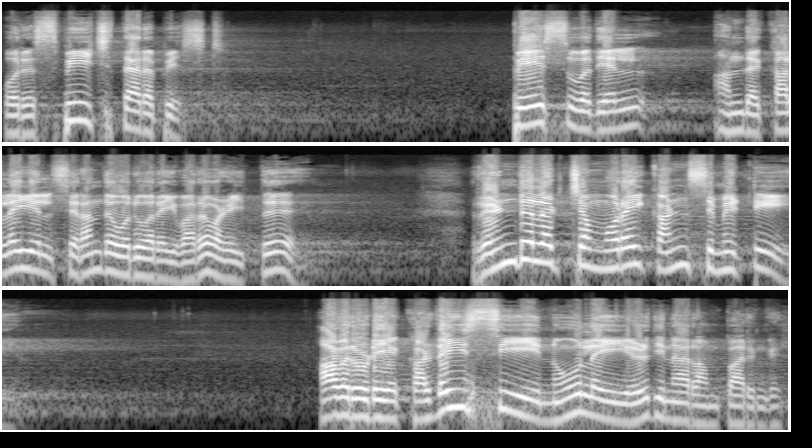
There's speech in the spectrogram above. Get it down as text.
ஒரு ஸ்பீச் தெரபிஸ்ட் பேசுவதில் அந்த கலையில் சிறந்த ஒருவரை வரவழைத்து ரெண்டு லட்சம் முறை கண் சிமிட்டி அவருடைய கடைசி நூலை எழுதினாராம் பாருங்கள்.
